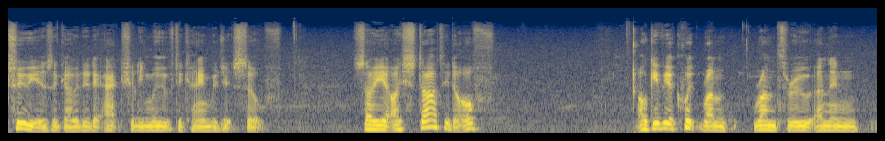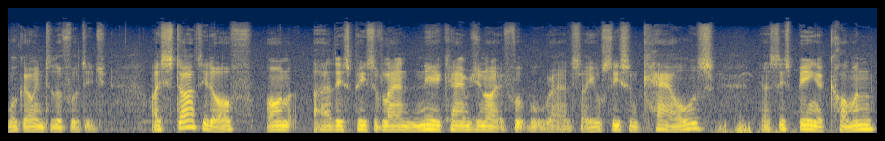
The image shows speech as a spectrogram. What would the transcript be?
two years ago did it actually move to Cambridge itself. So yeah, I started off, I'll give you a quick run, run through and then we'll go into the footage. I started off on uh, this piece of land near Cambridge United football ground. So you'll see some cows. As this being a common,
